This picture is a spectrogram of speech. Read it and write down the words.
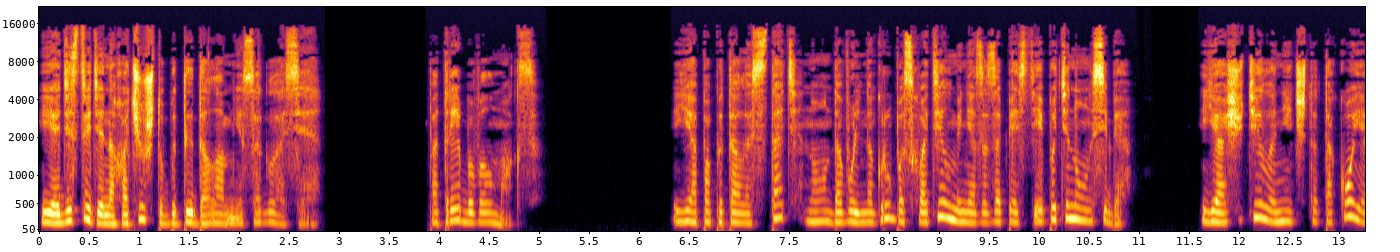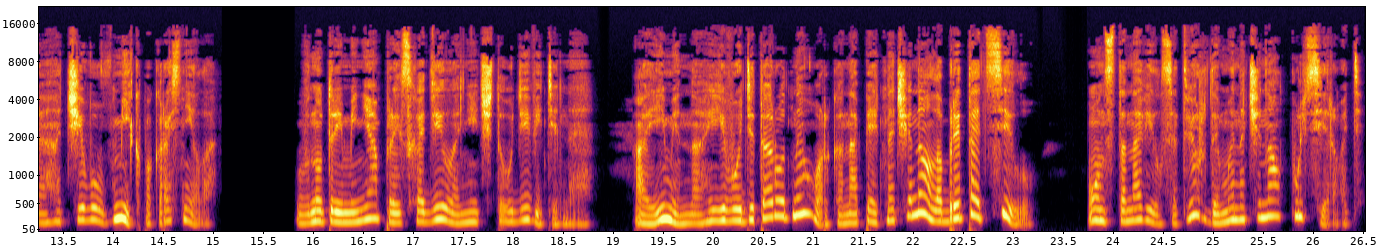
Я действительно хочу, чтобы ты дала мне согласие. Потребовал Макс. Я попыталась встать, но он довольно грубо схватил меня за запястье и потянул на себя. Я ощутила нечто такое, от чего вмиг покраснела. Внутри меня происходило нечто удивительное. А именно, его детородный орган опять начинал обретать силу. Он становился твердым и начинал пульсировать.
